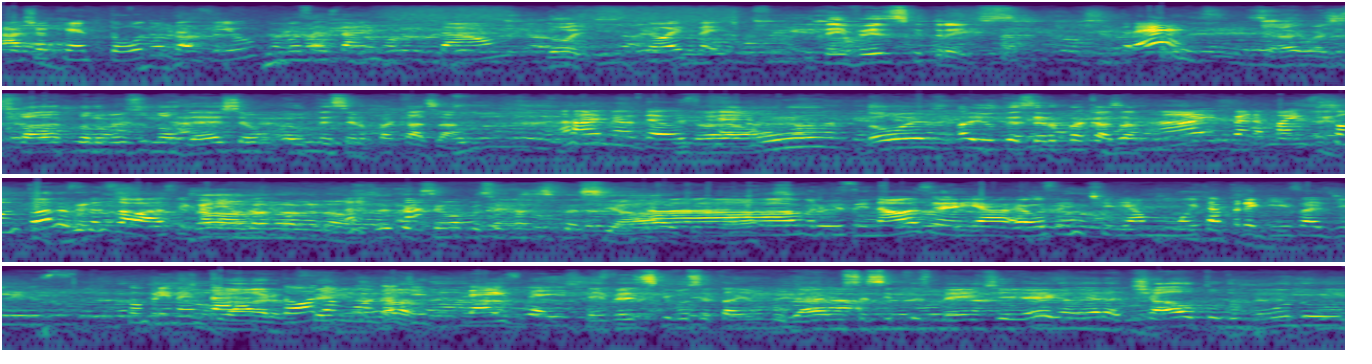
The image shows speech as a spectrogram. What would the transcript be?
acho que em todo o Brasil, vocês dão, Dois. dois beijos. E tem vezes que três. Três? A gente fala, pelo menos no Nordeste, é o, é o terceiro pra casar. Ai meu Deus. Então dá um, dois, aí o terceiro pra casar. Ai, pera, mas com todas as pessoas Não, não, não, não, não. Você tem que ser uma pessoa mais especial. Ah, porque senão seria, eu sentiria muita preguiça de cumprimentar Claro, todo tem- mundo não. de três beijos. Tem vezes que você tá em um lugar e você simplesmente, ei galera, tchau todo mundo,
